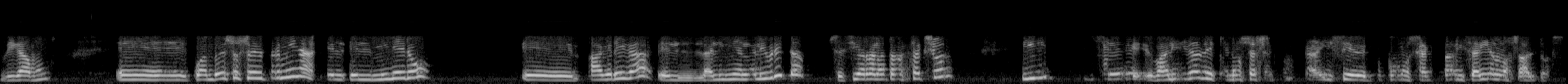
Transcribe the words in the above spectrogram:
digamos, eh, cuando eso se determina, el, el minero eh, agrega el- la línea en la libreta, se cierra la transacción y se valida de que no se hace, ahí se, como se actualizarían los saldos.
